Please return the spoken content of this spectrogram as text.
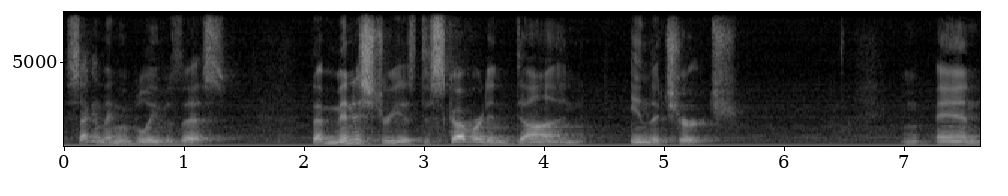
The second thing we believe is this that ministry is discovered and done in the church. And,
